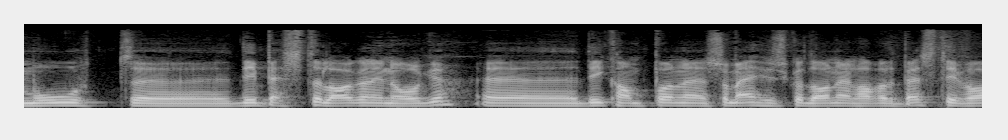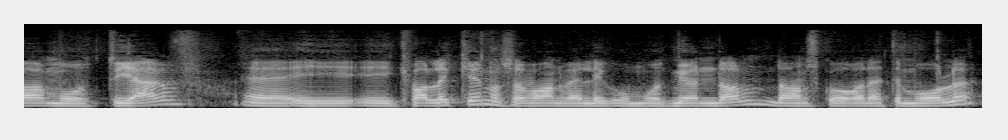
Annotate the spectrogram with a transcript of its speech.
mot uh, de beste lagene i Norge. Uh, de kampene som jeg husker Daniel har vært best i, var mot Jerv i, i, kvaliken. og Så var han veldig god mot Mjøndalen da han skåra dette målet.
